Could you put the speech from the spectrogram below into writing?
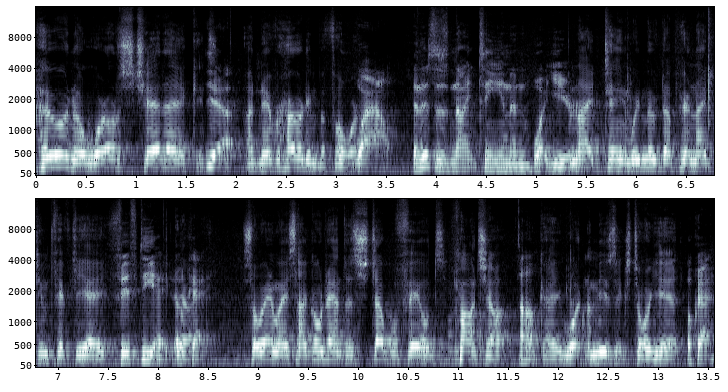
Who in the world is Chet Atkins? Yeah. I'd never heard him before. Wow. And this is 19 and what year? 19, we moved up here in 1958. 58. Yeah. So, anyways, I go down to Stubblefield's pawn shop. Uh-huh. Okay, wasn't a music store yet. Okay.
